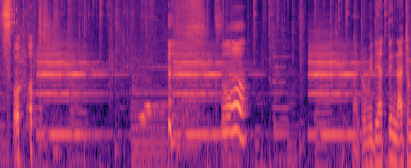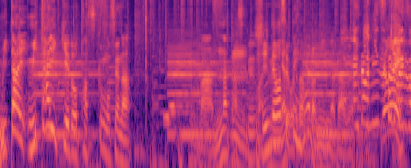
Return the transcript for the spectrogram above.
そう。そう。なんか上でやってんな。ちょ見たい見たいけどタスクもせな。まああんなタスク、うん。まあ死んでますよみんな多分。でも人数足りてるぞ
